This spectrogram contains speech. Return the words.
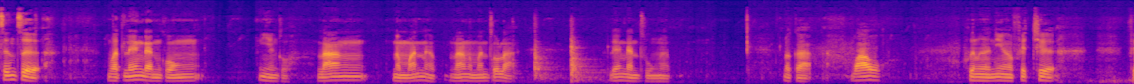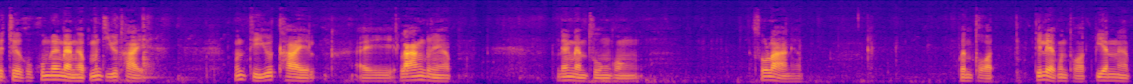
เซนเซอร์วัดแรงดันของอย่างก็ล้างน้ำมันนะครับล้างน้ำมันโซล่าแรงดันสูงนะครับ แล้วก็ว้าวเพื่อนเอิ้นนี่เฟชเชอร์เฟชเชอร์ควบคุมแรงดันครับ มันจะอยู่ถ่ายมันจะอยู่ถ่าย ไอ้ล่างตัวนี้ครับแรงดันสูงของโซล่าร์นี่ครับ เพื่นถอดที่แรกมันถอดเปลี่ยนนะครับ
